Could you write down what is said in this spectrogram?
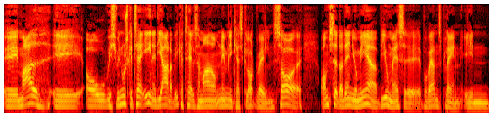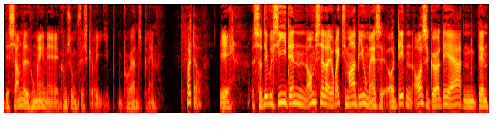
øh, meget, øh, og hvis vi nu skal tage en af de arter, vi ikke har talt så meget om, nemlig kaskelotvalen, så øh, omsætter den jo mere biomasse på verdensplan end det samlede humane konsumfiskeri på verdensplan. Hold da op. Ja, så det vil sige, at den omsætter jo rigtig meget biomasse, og det den også gør, det er, at den, den øh,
